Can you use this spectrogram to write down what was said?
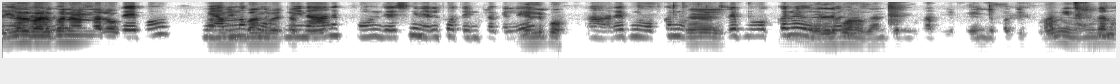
పిల్లలు పడుకొని ఉన్నారు రేపు మీ అమ్మకు మీ. నాన్నకు ఫోన్ చేసి నేను వెళ్ళిపోతా ఇంట్లోకి వెళ్ళి వెళ్ళిపో రేపు నువ్వు ఒక్కను రేపు నువ్వు ఒక్కనే వెళ్ళిపోను అంతే. నీకు నన్ను చెప్పు, ఏం చెప్పక. ఇప్పుడు నేను ఉండను.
